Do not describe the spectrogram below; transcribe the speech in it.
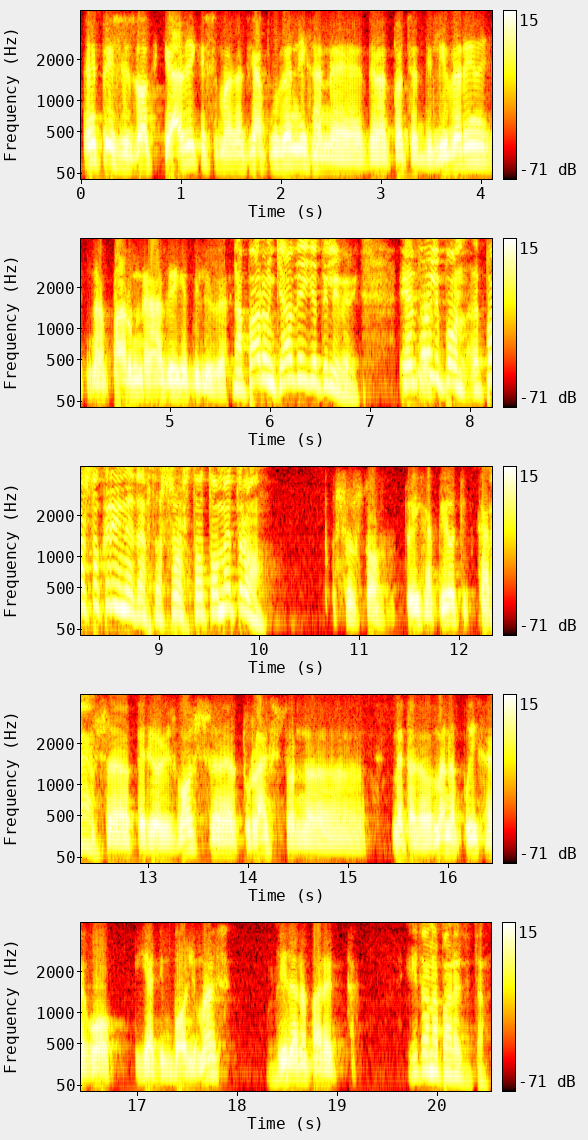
Επίσης δόθηκε άδεια και σε μαγαζιά που δεν είχαν ε, δυνατότητα delivery να πάρουν άδεια για delivery. Να πάρουν και άδεια για delivery. Εδώ λοιπόν, ε, πώς το κρίνετε αυτό, σωστό το μέτρο; Σωστό. Το είχα πει ότι κάποιος ε, περιορισμός ε, τουλάχιστον ε, με τα δεδομένα που είχα εγώ για την πόλη μας ήταν απαραίτητα. Ήταν απαραίτητα.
